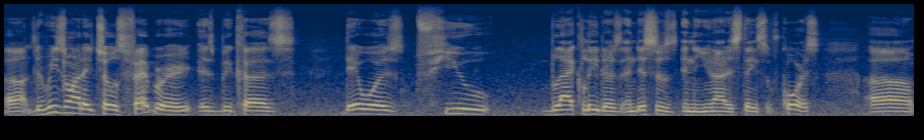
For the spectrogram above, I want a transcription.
uh, the reason why they chose February is because there was few black leaders, and this is in the United States, of course, uh,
